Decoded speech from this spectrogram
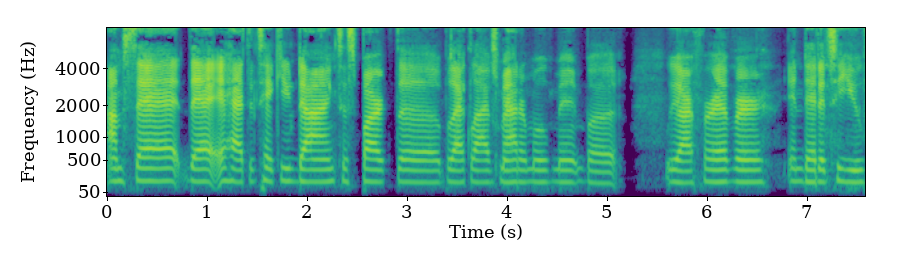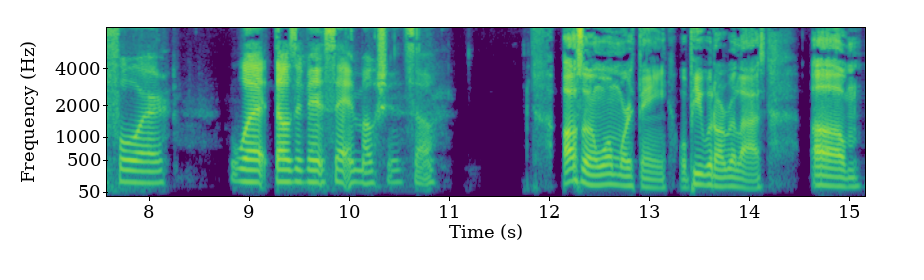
I'm sad that it had to take you dying to spark the Black Lives Matter movement, but we are forever indebted to you for what those events set in motion. So, also and one more thing what people don't realize um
